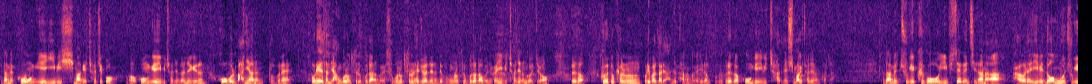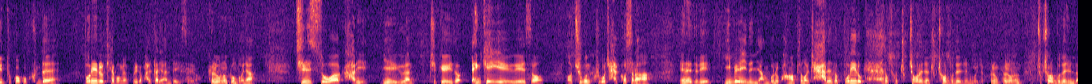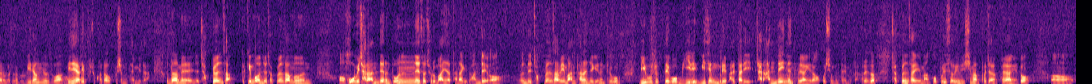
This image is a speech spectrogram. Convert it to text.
그 다음에 고온기에 입이 심하게 처지고, 어, 고온기에 입이 처진다는 얘기는 호흡을 많이 하는 부분에 뿌리에서는 양분 흡수를 못 하는 거예요. 수분 흡수를 해줘야 되는데 수분 흡수를 못 하다 보니까 입이 처지는 거죠. 그래서 그것도 결론은 뿌리 발달이 안 좋다는 거예요. 이런, 뿌- 그래서 고온기에 입이 처- 심하게 처지는 포장. 그 다음에 죽이 크고 잎색은 진하나 가을에 입이 너무 죽이 두껍고 큰데 뿌리를 캐보면 뿌리가 발달이 안 돼 있어요. 결국은 그건 뭐냐? 질소와 가리에 의한 NK에 의해서 어, 죽은 크고 잘 컸으나 얘네들이 입에 있는 양분을 광합성을 잘해서 뿌리로 계속 저 축척을 해주는 축척을 못 해주는 거죠. 그럼 결론은 축척을 못 해준다는 것은 미량 요소와 미네랄이 부족하다고 보시면 됩니다. 그 다음에 적변삼, 특히 뭐 이제 적변삼은 어, 호흡이 잘 안 되는 논에서 주로 많이 나타나기도 한데요. 그런데 적변삼이 많다는 얘기는 결국 미부숙되고 미, 미생물의 발달이 잘 안 돼 있는 토양이라고 보시면 됩니다. 그래서 적변삼이 많고 뿌리썩임이 심한 포장, 포양에도 어,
